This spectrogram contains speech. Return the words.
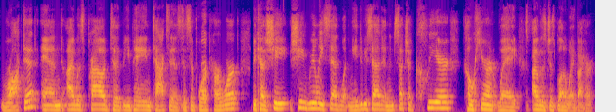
rocked it. And I was proud to be paying taxes to support her work because she she really said what needed to be said and in such a clear, coherent way. I was just blown away by her.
